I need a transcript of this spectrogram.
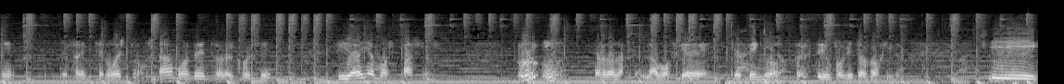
de frente nuestro, estábamos dentro del coche y oíamos pasos. Perdona, la voz que, tengo, pero estoy un poquito cogido. Y,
